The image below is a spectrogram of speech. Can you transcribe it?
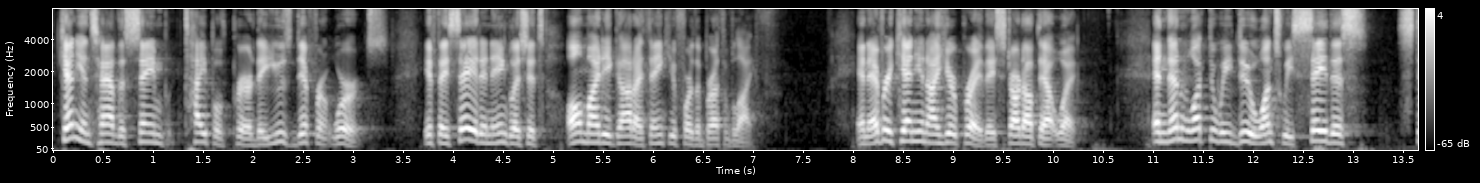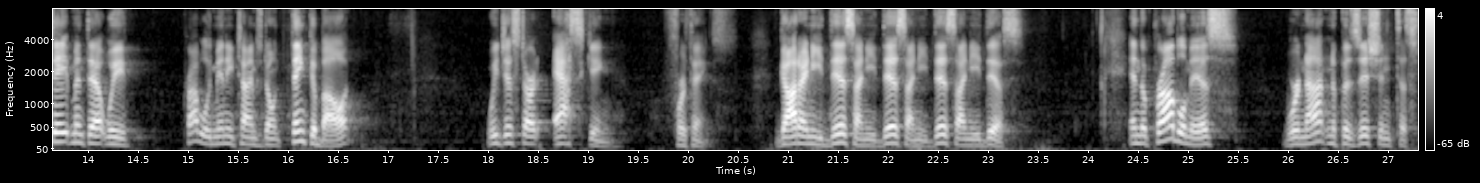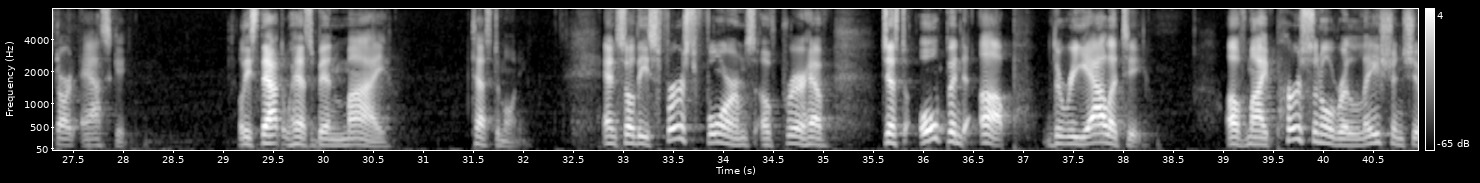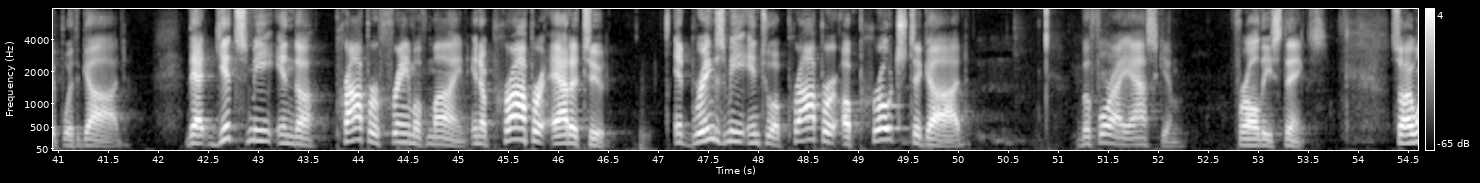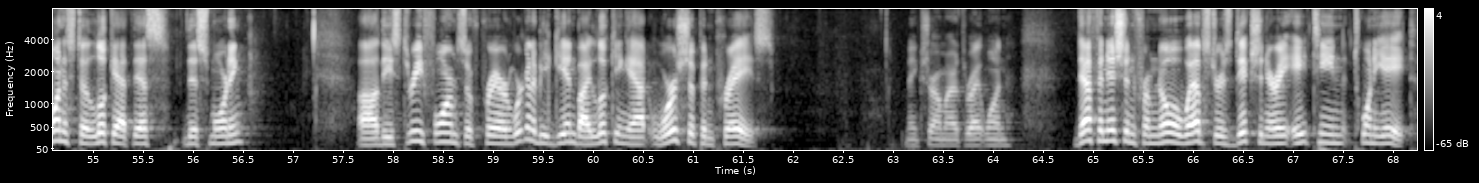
Kenyans have the same type of prayer, they use different words. If they say it in English, it's Almighty God, I thank you for the breath of life. And every Kenyan I hear pray, they start out that way. And then what do we do once we say this statement that we probably many times don't think about? We just start asking for things. God, I need this, I need this, I need this, I need this. And the problem is, we're not in a position to start asking. At least that has been my testimony. And so these first forms of prayer have just opened up the reality of my personal relationship with God that gets me in the proper frame of mind, in a proper attitude. It brings me into a proper approach to God before I ask Him for all these things. So I want us to look at this this morning. Uh, these three forms of prayer, and we're going to begin by looking at worship and praise. Make sure I'm at the right one. Definition from Noah Webster's Dictionary, 1828.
